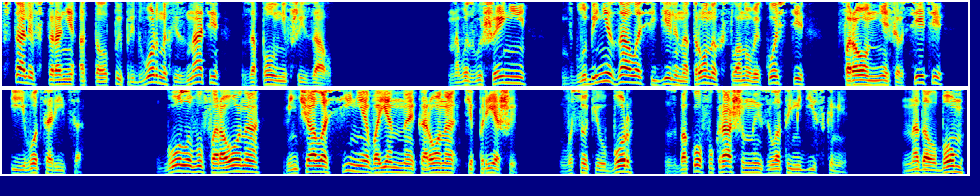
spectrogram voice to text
встали в стороне от толпы придворных и знати, заполнивший зал. На возвышении в глубине зала сидели на тронах слоновой кости фараон Неферсети и его царица. Голову фараона венчала синяя военная корона кепреши, высокий убор, с боков украшенный золотыми дисками. Над лбом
